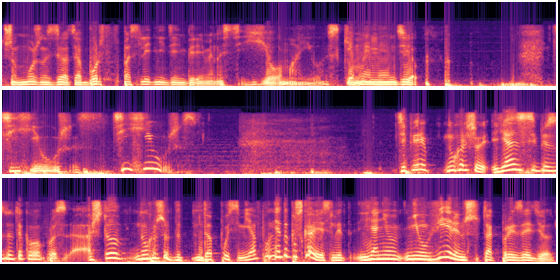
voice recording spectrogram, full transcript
что можно сделать аборт в последний день беременности. Ё-моё, с кем мы имеем дело? Тихий ужас, тихий ужас. Теперь, ну хорошо, я себе задаю такой вопрос. А что, ну хорошо, допустим, я вполне допускаю, если я не, не уверен, что так произойдет.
